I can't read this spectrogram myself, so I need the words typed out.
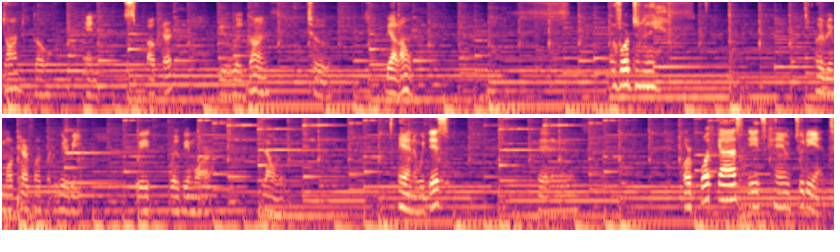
don't go and spoke her. You will go to be alone. Unfortunately we'll be more careful but we'll be we will be more lonely. And with this uh, our podcast it came to the end.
